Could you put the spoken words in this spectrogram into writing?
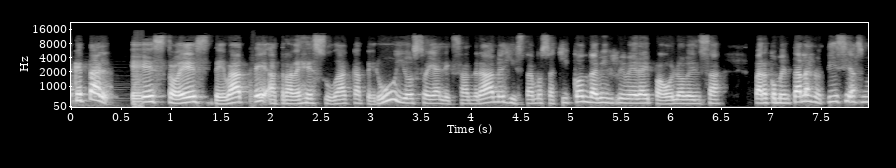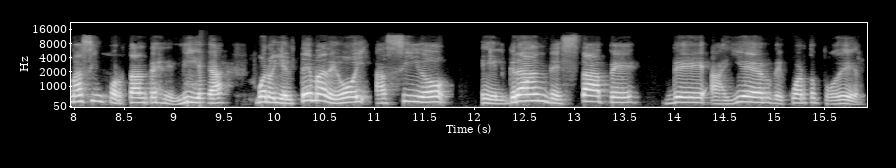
¿qué tal? Esto es Debate a través de Sudaca, Perú. Yo soy Alexandra Ames y estamos aquí con David Rivera y Paolo Benza para comentar las noticias más importantes del día. Bueno, y el tema de hoy ha sido el gran destape de ayer de Cuarto Poder.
